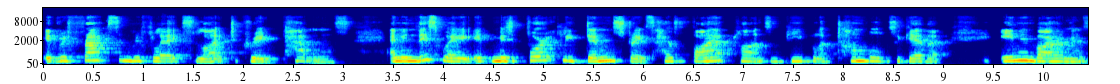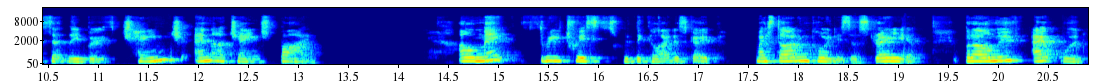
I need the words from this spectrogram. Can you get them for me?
It refracts and reflects light to create patterns, and in this way, it metaphorically demonstrates how fire plants and people are tumbled together in environments that they both change and are changed by. I'll make three twists with the kaleidoscope. My starting point is Australia, but I'll move outward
